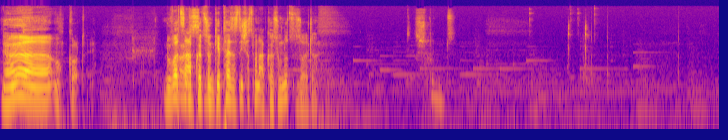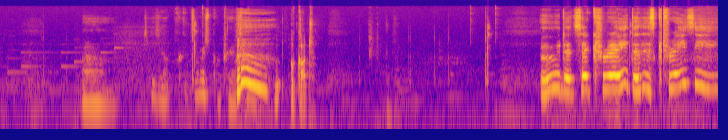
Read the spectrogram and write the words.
Ja, oh Gott, ey. Nur weil es eine Abkürzung gibt, heißt es nicht, dass man eine Abkürzung nutzen sollte. Das stimmt. Ah, diese Abkürzung ist komplett. Oh Gott. Oh, that's a crazy. That is crazy.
